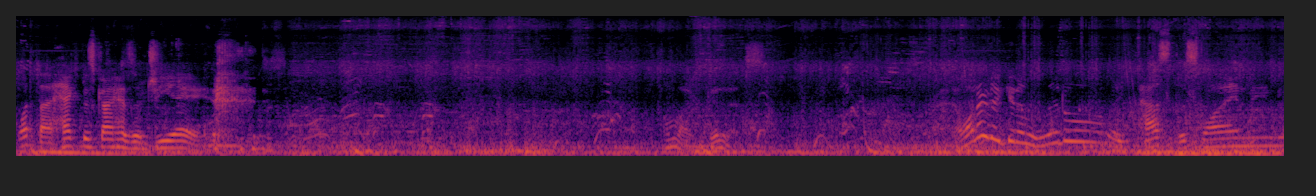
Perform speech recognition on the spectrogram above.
What the heck? This guy has a GA. oh my goodness. I want her to get a little, like, past this line, maybe?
